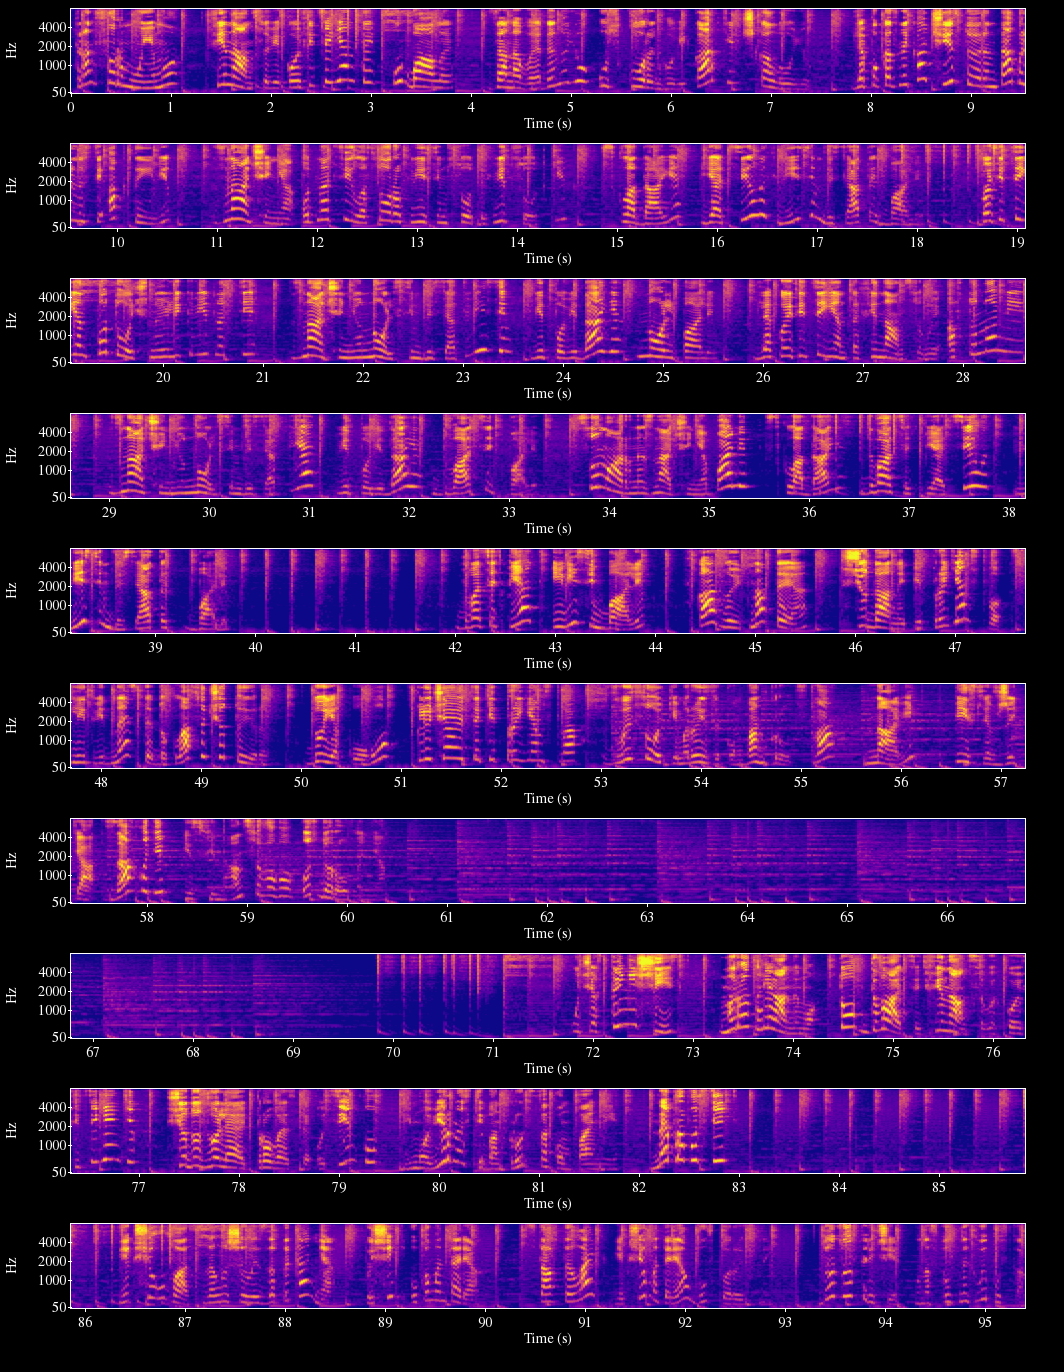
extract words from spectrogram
Трансформуємо фінансові коефіцієнти у бали за наведеною у скоринговій карті шкалою. Для показника чистої рентабельності активів значення 1,48% складає 5,8 балів. Коефіцієнт поточної ліквідності значенню 0,78 відповідає 0 балів. Для коефіцієнта фінансової автономії значенню 0,75 відповідає 20 балів. Сумарне значення балів складає 25,8 балів. 25,8 балів вказують на те, що дане підприємство слід віднести до класу 4, до якого включаються підприємства з високим ризиком банкрутства навіть після вжиття заходів із фінансового оздоровлення. У частині 6 ми розглянемо топ-20 фінансових коефіцієнтів, що дозволяють провести оцінку ймовірності банкрутства компанії. Не пропустіть! Якщо у вас залишились запитання, пишіть у коментарях. Ставте лайк, якщо матеріал був корисний. До зустрічі у наступних випусках!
